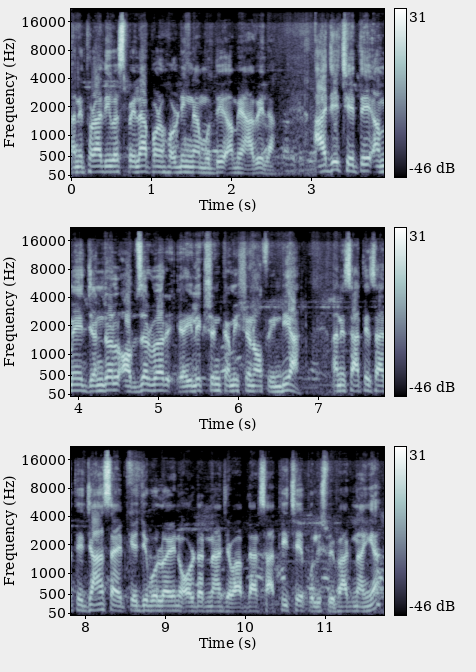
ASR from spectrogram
અને થોડા દિવસ પહેલાં પણ હોર્ડિંગના મુદ્દે અમે આવેલા. આજે છે તે અમે general observer election commission of India અને સાથે સાથે જ્યાં સાહેબ કે જે બોલો એનો ઓર્ડરના જવાબદાર સાથી છે પોલીસ વિભાગના અહીંયા,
